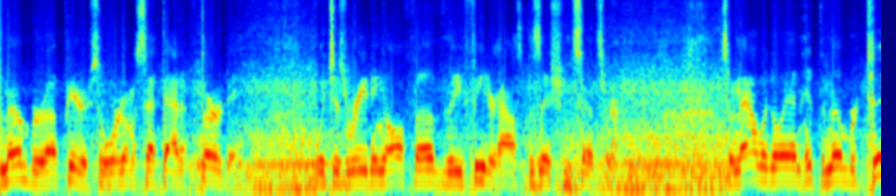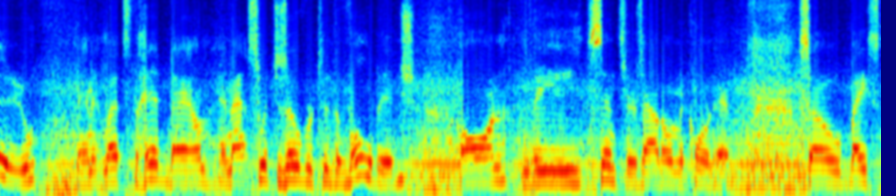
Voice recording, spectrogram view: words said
number up here. So we're going to set that at 30, which is reading off of the feeder house position sensor. So now we go ahead and hit the number two and it lets the head down and that switches over to the voltage on the sensors out on the corn head. So based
